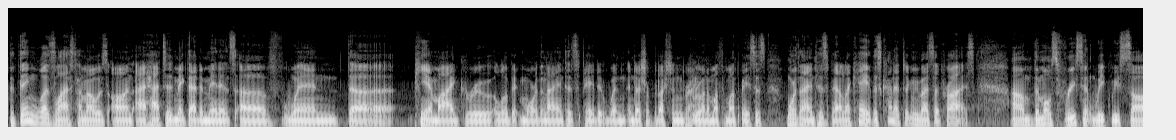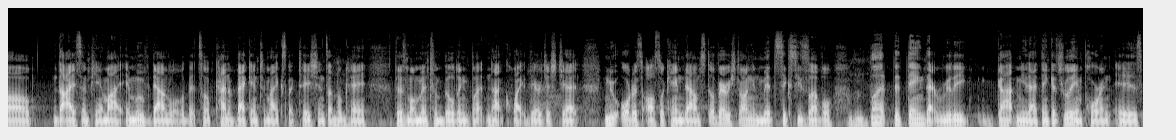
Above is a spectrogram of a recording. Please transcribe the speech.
the thing was last time I was on, I had to make that admittance of when the PMI grew a little bit more than I anticipated when industrial production Right. grew on a month to month basis, more than I anticipated. I'm like, hey, this kind of took me by surprise. Um, the most recent week we saw the ISM PMI, it moved down a little bit. So kind of back into my expectations of, okay, there's momentum building, but not quite there just yet. New orders also came down, still very strong in mid 60s level. But the thing that really got me that I think is really important is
